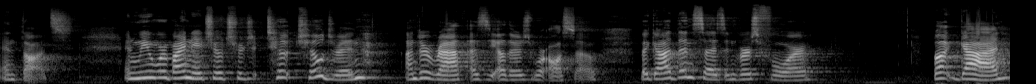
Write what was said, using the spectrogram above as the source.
and thoughts. And we were by nature tr- children under wrath as the others were also. But God then says in verse 4, but God,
